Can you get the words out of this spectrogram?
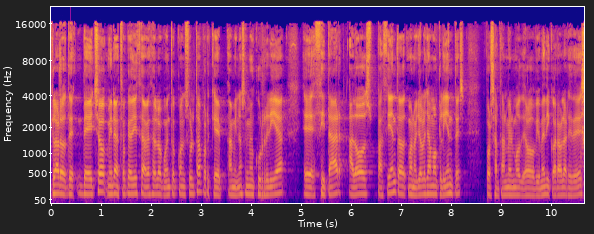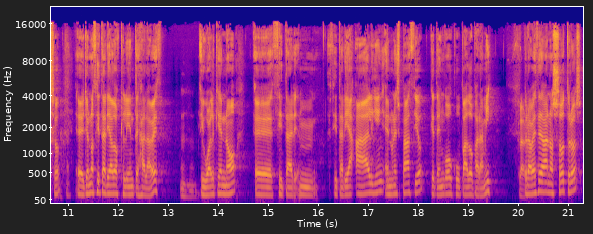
Claro, de, de, hecho, mira, esto que dice a veces lo cuento en consulta porque a mí no se me ocurriría eh, citar a dos pacientes, bueno, yo los llamo clientes, por saltarme el modelo biomédico, ahora hablaré de eso, eh, yo no citaría a dos clientes a la vez. Igual que no eh, citar, mm, citaría a alguien en un espacio que tengo ocupado para mí. Pero a veces a nosotros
